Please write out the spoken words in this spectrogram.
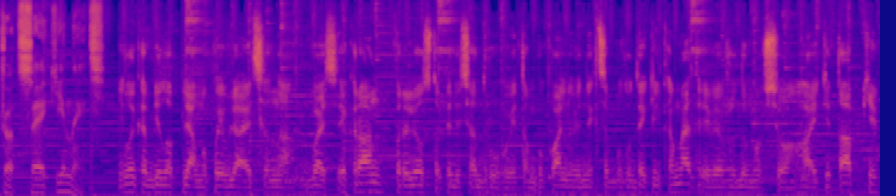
що це кінець. Велика біла пляма появляється на весь екран, перельот 152 Там буквально від них це було декілька метрів. Я вже думав, все, гайки тапки,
